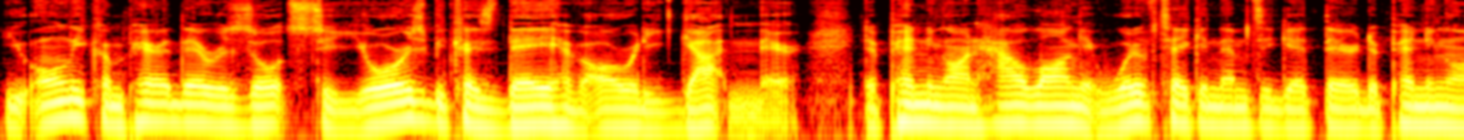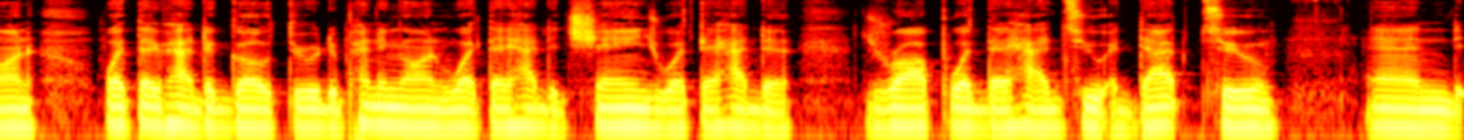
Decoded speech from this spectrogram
You only compare their results to yours because they have already gotten there. Depending on how long it would have taken them to get there, depending on what they've had to go through, depending on what they had to change, what they had to drop, what they had to adapt to. And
